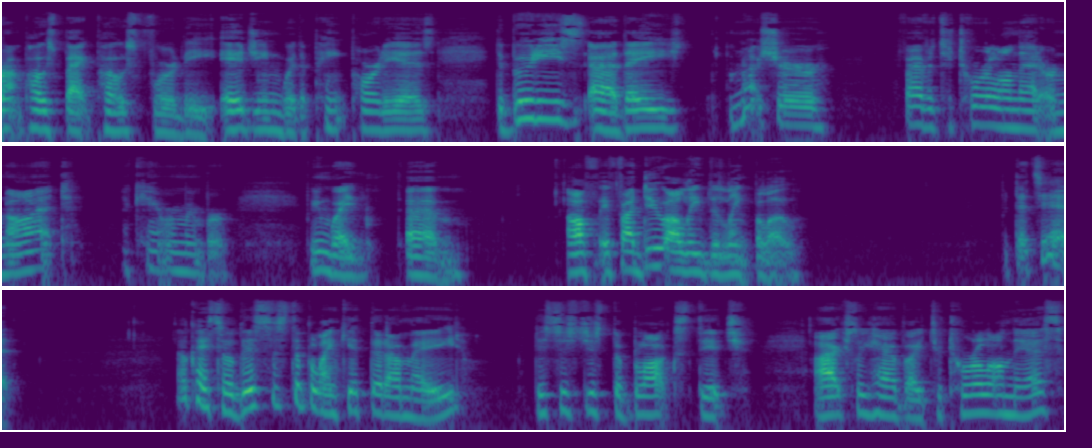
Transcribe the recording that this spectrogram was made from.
front post, back post for the edging where the pink part is. The booties, uh, they, I'm not sure if I have a tutorial on that or not. I can't remember. But anyway, um, I'll, if I do, I'll leave the link below. But that's it. Okay, so this is the blanket that I made. This is just the block stitch. I actually have a tutorial on this.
